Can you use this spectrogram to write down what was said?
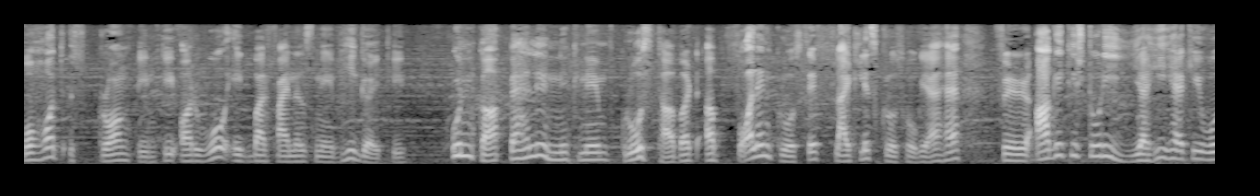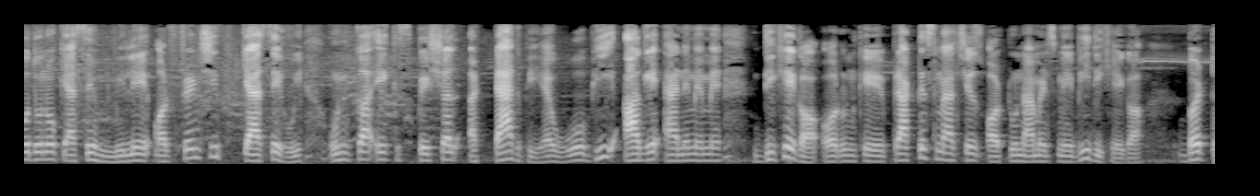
बहुत स्ट्रॉन्ग टीम थी और वो एक बार फाइनल्स में भी गई थी। उनका पहले निकनेम क्रोस था बट अब फॉलन क्रोस से फ्लाइटलेस क्रोस हो गया है। फिर आगे की स्टोरी यही है कि वो दोनों कैसे मिले और फ्रेंडशिप कैसे हुई, उनका एक स्पेशल अटैक भी है, वो भी आगे एनिमे में दिखेगा और उनके प्रैक्टिस मैचेस और टूर्नामेंट्स में भी दिखेगा। बट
